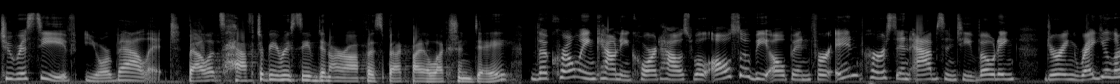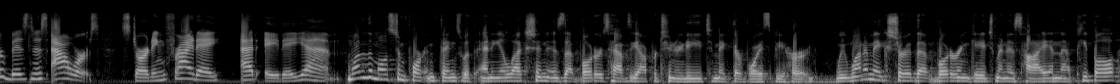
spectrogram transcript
to receive your ballot. Ballots have to be received in our office back by election day. The Crow Wing County Courthouse will also be open for in-person absentee voting during regular business hours, starting Friday at 8 a.m. One of the most important things with any election is that voters have the opportunity to make their voice be heard. We want to make sure that voter engagement is high and that people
